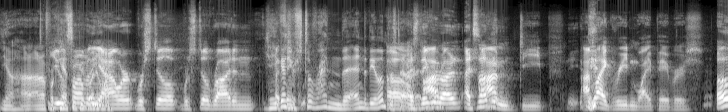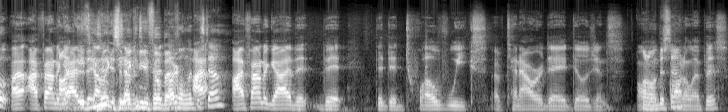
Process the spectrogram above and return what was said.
You know, I don't, I don't know if we're canceling people of the anymore. hour. We're still we're still riding. Yeah, you I guys think- are still riding the end of the Olympus Oh, Tower. I think we're I'm- riding. It's not. the- I'm deep. I'm like reading white papers. oh, I, I found a Uh, guy is that's it- got like is it making you 17 feel better? Of Olympus I, Tower? I found a guy that that that did 12 weeks of 10 hour a day diligence on, Olympus Tower? on Olympus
